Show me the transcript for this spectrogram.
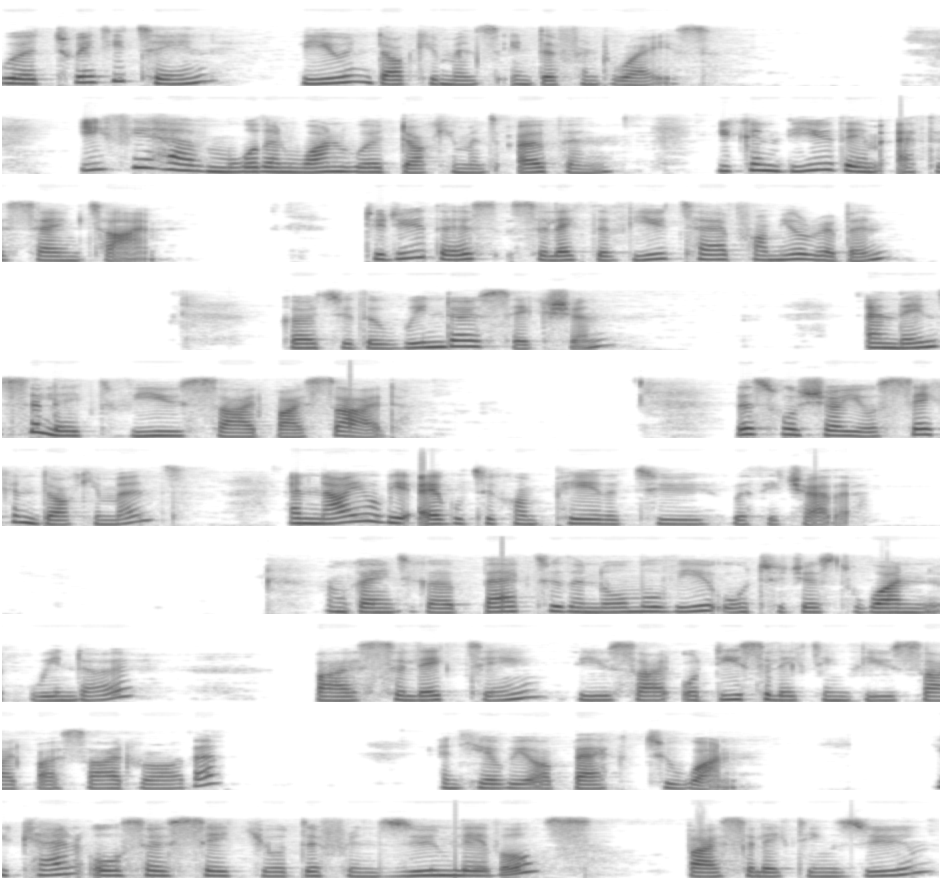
Word 2010 Viewing documents in different ways. If you have more than one Word document open, you can view them at the same time. To do this, select the View tab from your ribbon, go to the Window section, and then select View Side by Side. This will show your second document, and now you'll be able to compare the two with each other. I'm going to go back to the normal view or to just one window by selecting view side or deselecting view side by side rather and here we are back to one. You can also set your different zoom levels by selecting zoom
